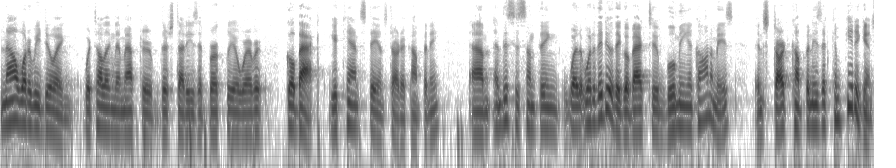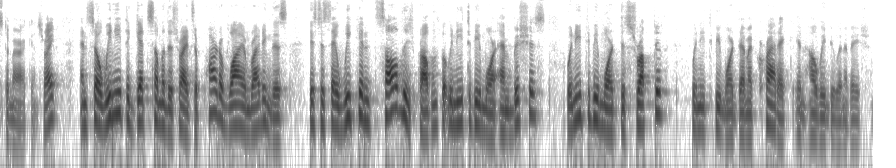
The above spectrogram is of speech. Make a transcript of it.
Now, what are we doing? We're telling them after their studies at Berkeley or wherever, go back. You can't stay and start a company. Um, and this is something, what, what, do they do? They go back to booming economies and start companies that compete against Americans, right? And so we need to get some of this right. So part of why I'm writing this is to say we can solve these problems, but we need to be more ambitious, we need to be more disruptive, we need to be more democratic in how we do innovation.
